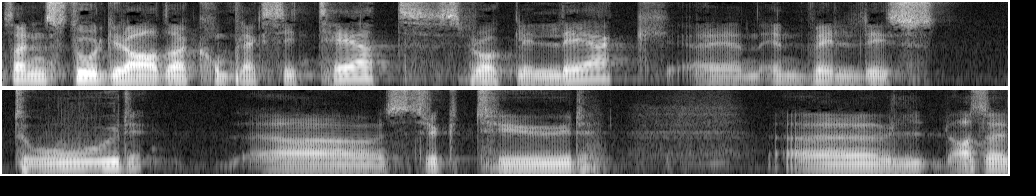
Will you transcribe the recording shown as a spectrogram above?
Så er det en stor grad av kompleksitet, språklig lek, en, en veldig stor uh, struktur uh, altså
